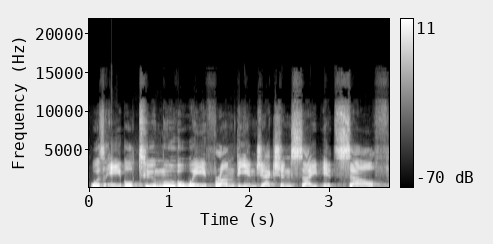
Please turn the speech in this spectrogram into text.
was able to move away from the injection site itself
